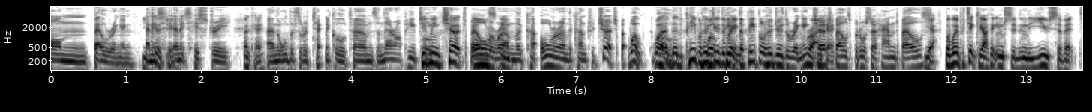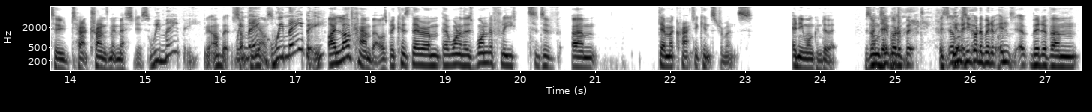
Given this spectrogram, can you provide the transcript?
on bell ringing You and its do. and its history Okay. and all the sort of technical terms. And there are people. Do you mean church bells? all around in- the all around the country? Church, but well, well, the people who well, do the pe- ring. the people who do the ringing, Right, church okay. bells, but also hand bells. Yeah, but we're particularly, I think, interested in the use of it to tra- transmit messages. we may be. Yeah, We may. else. We may be. I love handbells because they're um, they're one of those wonderfully sort of um, democratic instruments. Anyone can do it as long as you've got a bit. As long as you've got a bit of in, a bit of um,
